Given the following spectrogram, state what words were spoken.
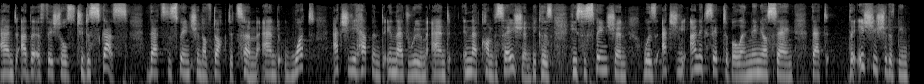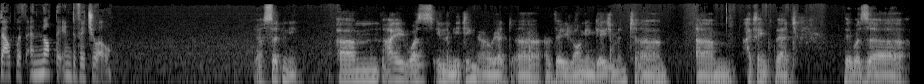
and other officials to discuss that suspension of Dr. Tim and what actually happened in that room and in that conversation because his suspension was actually unacceptable and many are saying that the issue should have been dealt with and not the individual. Yeah, certainly. Um, I was in the meeting. Uh, we had uh, a very long engagement. Um, um, I think that there was a,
